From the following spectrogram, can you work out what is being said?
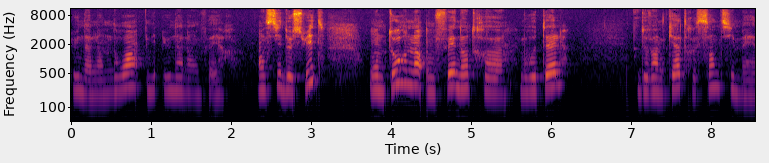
Une à l'endroit et une à l'envers. Ainsi de suite. On tourne, on fait notre bretelle de 24 cm.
